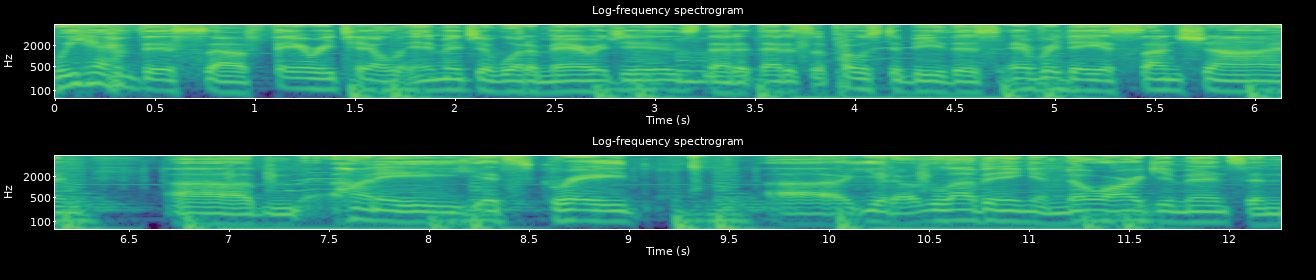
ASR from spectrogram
we have this uh, fairy tale image of what a marriage is. That it, that it's supposed to be this every day is sunshine, um, honey, it's great, uh, you know, loving and no arguments, and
